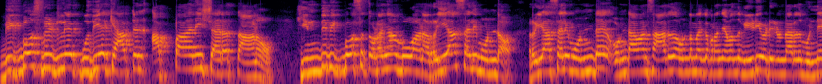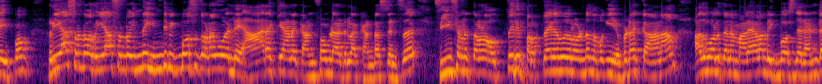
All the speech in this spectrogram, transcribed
ബിഗ് ബോസ് വീട്ടിലെ പുതിയ ക്യാപ്റ്റൻ അപ്പാനി ശരത്താണോ? ഹിന്ദി ബിഗ് ബോസ് തുടങ്ങാൻ പോവാണ്. റിയാസ് സലിം ഉണ്ടോ? റിയാസ് സലിം ഉണ്ട് ഉണ്ടാവാൻ സാധ്യത ഉണ്ടെന്നൊക്കെ പറഞ്ഞ് വന്ന് വീഡിയോ ഇട്ടിട്ടുണ്ടായിരുന്നു മുന്നേ. ഇപ്പം റിയാസ് ഉണ്ടോ? റിയാസ് ഉണ്ടോ? ഇന്ന് ഹിന്ദി ബിഗ് ബോസ് തുടങ്ങുമല്ലേ ആരൊക്കെയാണ് കൺഫേംഡ് ആയിട്ടുള്ള കണ്ടസ്റ്റൻസ് സീസൺ ഇത്തവണ ഒത്തിരി പ്രത്യേകതകളുണ്ട്. നമുക്ക് എവിടെ കാണാം? അതുപോലെ തന്നെ മലയാളം ബിഗ് ബോസിന്റെ രണ്ട്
